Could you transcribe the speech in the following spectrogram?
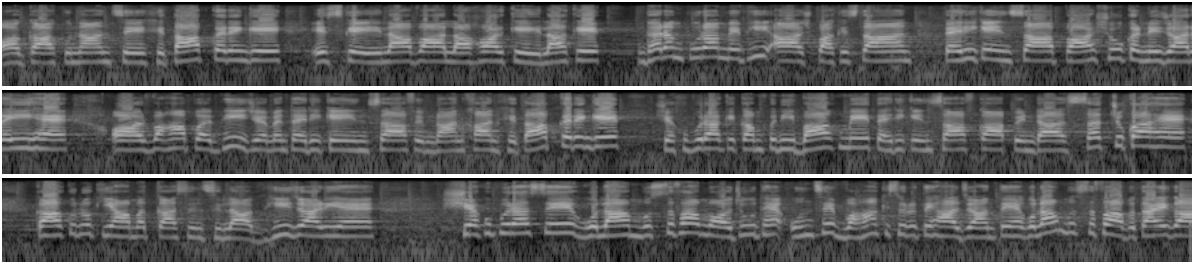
और कारकुनान से खिताब करेंगे। इसके अलावा लाहौर के इलाके, धर्मपुरा में भी आज पाकिस्तान तहरीक इंसाफ पार शो करने जा रही है और वहाँ पर भी चेयरमैन तहरीक इंसाफ इमरान खान खिताब करेंगे। शेखुपुरा के कंपनी बाग में तहरीक इंसाफ का पिंडाल सज चुका है। कारकुनों की आमद का सिलसिला भी जारी है। शेखुपुरा से गुलाम मुस्तफ़ा मौजूद हैं। उनसे वहाँ की सूरत हाल जानते हैं। गुलाम मुस्तफ़ा बताएगा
